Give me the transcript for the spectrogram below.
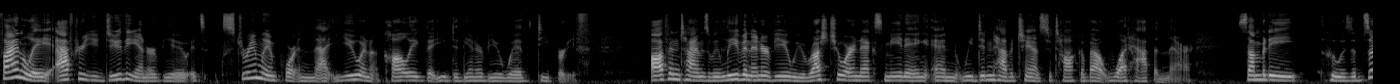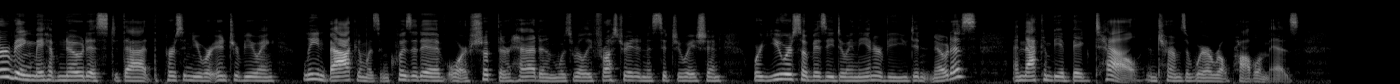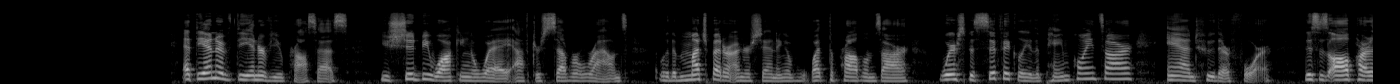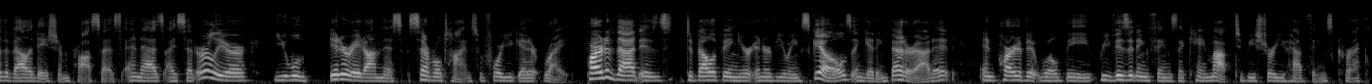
Finally, after you do the interview, it's extremely important that you and a colleague that you did the interview with debrief. Oftentimes, we leave an interview, we rush to our next meeting, and we didn't have a chance to talk about what happened there. Somebody who was observing may have noticed that the person you were interviewing leaned back and was inquisitive or shook their head and was really frustrated in a situation where you were so busy doing the interview you didn't notice, and that can be a big tell in terms of where a real problem is. At the end of the interview process, you should be walking away after several rounds with a much better understanding of what the problems are, where specifically the pain points are, and who they're for. This is all part of the validation process, and as I said earlier, you will iterate on this several times before you get it right. Part of that is developing your interviewing skills and getting better at it, and part of it will be revisiting things that came up to be sure you have things correctly.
